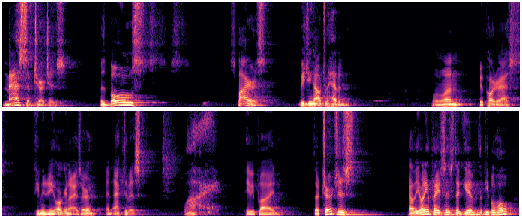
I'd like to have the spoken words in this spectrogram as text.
massive churches with bowls, spires reaching out to heaven. When one reporter asked a community organizer and activist, why? He replied, the churches are the only places that give the people hope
